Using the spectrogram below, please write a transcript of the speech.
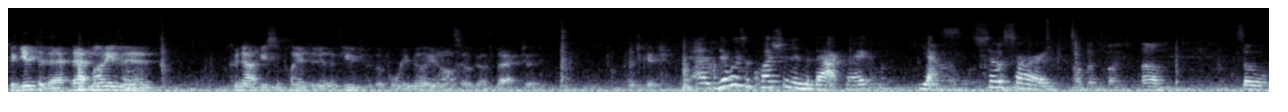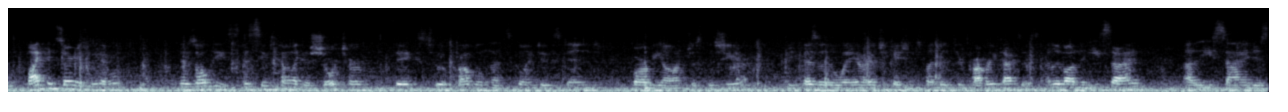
to get to that, that money then could not be supplanted in the future. The forty million also goes back to education. Uh, There was a question in the back, right? Yes, so sorry. Oh, that's fine. Um, so my concern is we have, there's all these, this seems kind of like a short-term fix to a problem that's going to extend far beyond just this year because of the way our education is funded through property taxes. I live on the east side. Uh, the east side is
